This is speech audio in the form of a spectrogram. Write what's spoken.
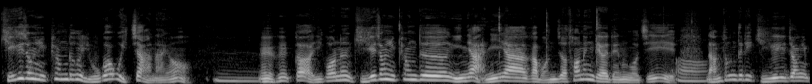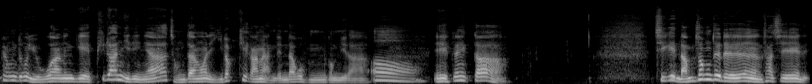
기계적인 평등을 요구하고 있지 않아요. 음. 예, 그러니까 이거는 기계적인 평등이냐 아니냐가 먼저 선행돼야 되는 거지. 어. 남성들이 기계적인 평등을 요구하는 게 필요한 일이냐 정당화 이렇게 가면 안 된다고 보는 겁니다. 어. 예, 그러니까 지금 남성들은 사실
